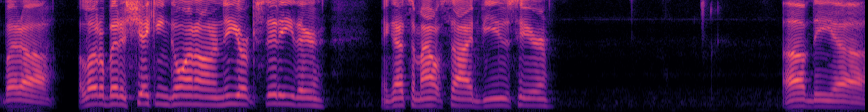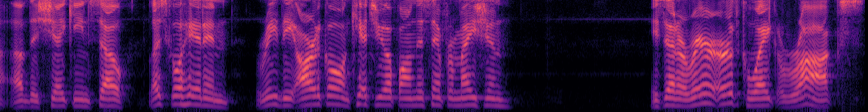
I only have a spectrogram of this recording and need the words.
but uh, a little bit of shaking going on in New York City. There, they got some outside views here of the uh, of the shaking. So let's go ahead and read the article and catch you up on this information. He said a rare earthquake rocks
